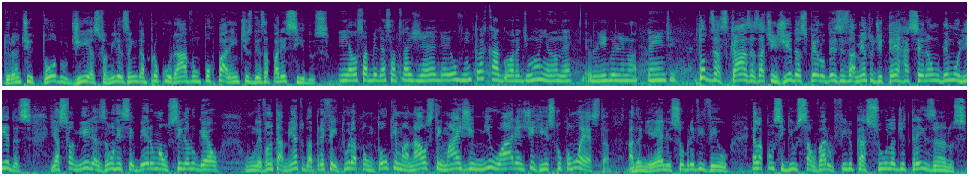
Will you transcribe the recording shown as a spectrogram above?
Durante todo o dia, as famílias ainda procuravam por parentes desaparecidos. E ao saber dessa tragédia, eu vim para cá agora de manhã, né? Eu ligo, ele não atende. Todas as casas atingidas pelo deslizamento de terra serão demolidas e as famílias vão receber um auxílio aluguel. Um levantamento da prefeitura apontou que Manaus tem mais de mil áreas de risco como esta. A Daniele sobreviveu. Ela conseguiu salvar o filho caçula de três anos,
